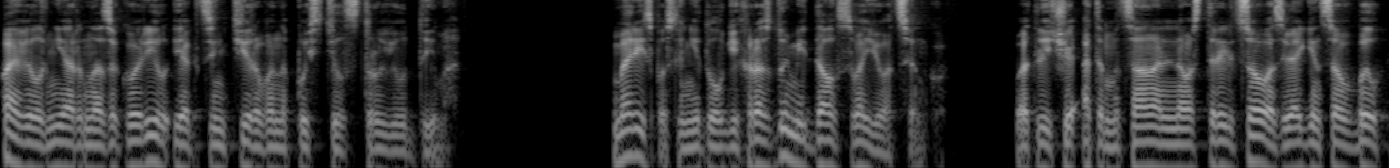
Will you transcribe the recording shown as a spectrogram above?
Павел нервно закурил и акцентированно пустил струю дыма. Борис после недолгих раздумий дал свою оценку. В отличие от эмоционального Стрельцова, Звягинцев был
